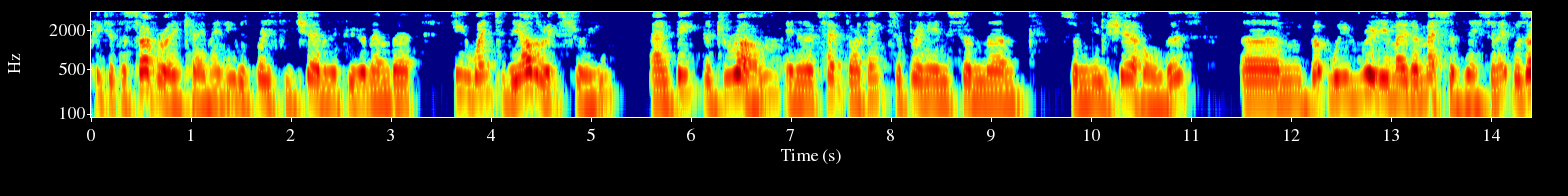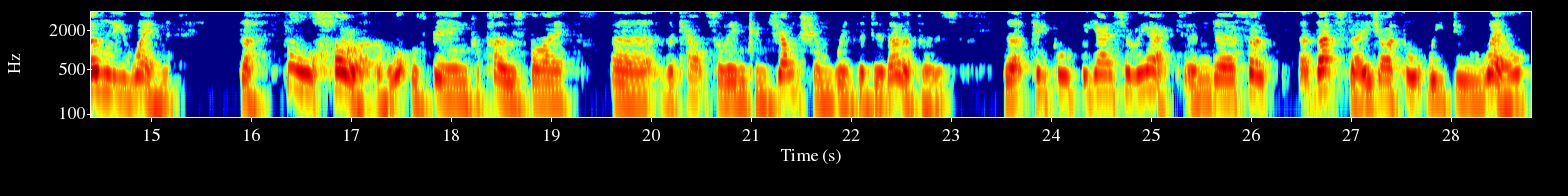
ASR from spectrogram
Peter de Savary came in, he was briefly chairman, if you remember, he went to the other extreme and beat the drum in an attempt, I think, to bring in some um, some new shareholders. Um, but we really made a mess of this, and it was only when the full horror of what was being proposed by uh, the council in conjunction with the developers that people began to react. And uh, so at that stage, I thought we'd do well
